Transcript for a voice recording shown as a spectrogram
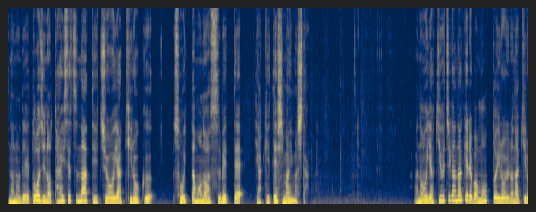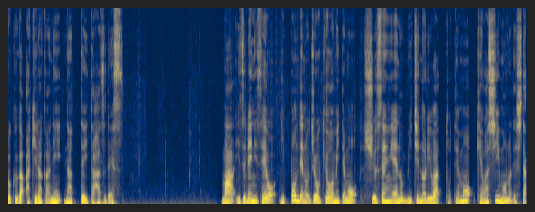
なので当時の大切な手帳や記録そういったものは全て焼けてしまいました。あの焼き討ちがなければもっといろいろな記録が明らかになっていたはずです。まあいずれにせよ日本での状況を見ても終戦への道のりはとても険しいものでした。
